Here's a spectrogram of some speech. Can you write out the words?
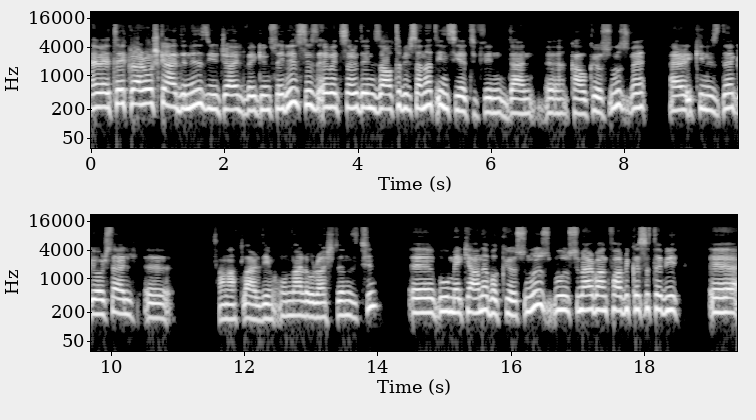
Evet tekrar hoş geldiniz Yücel ve Günseli. Siz evet Sarı Denizaltı bir sanat inisiyatifinden e, kalkıyorsunuz ve her ikiniz de görsel e, sanatlar diyeyim onlarla uğraştığınız için e, bu mekana bakıyorsunuz. Bu Sümerbank fabrikası tabii e,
